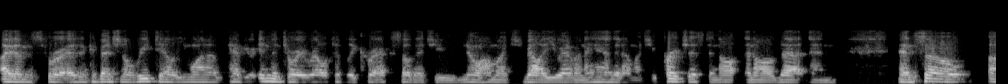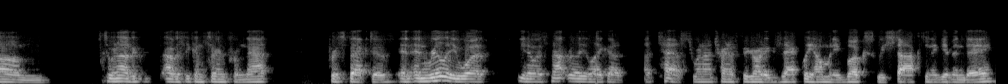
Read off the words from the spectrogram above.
items for as in conventional retail, you want to have your inventory relatively correct so that you know how much value you have on hand and how much you purchased and all and all of that. And and so um, so we're not obviously concerned from that perspective. And and really what you know, it's not really like a, a test. We're not trying to figure out exactly how many books we stocked in a given day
